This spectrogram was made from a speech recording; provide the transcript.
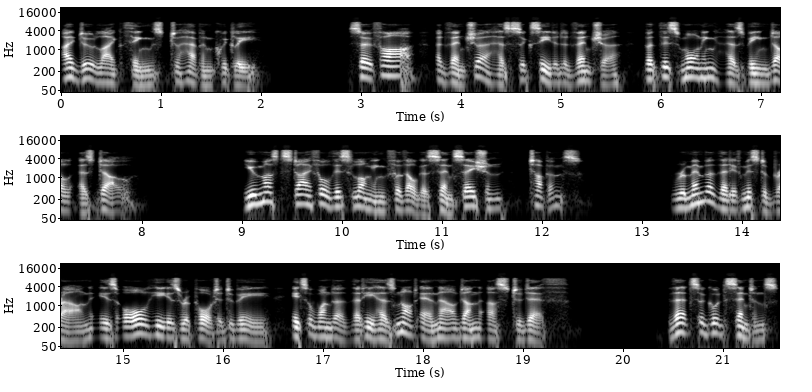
I do like things to happen quickly. So far, adventure has succeeded adventure, but this morning has been dull as dull. You must stifle this longing for vulgar sensation, Tuppence. Remember that if Mr. Brown is all he is reported to be, it's a wonder that he has not ere now done us to death. That's a good sentence,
